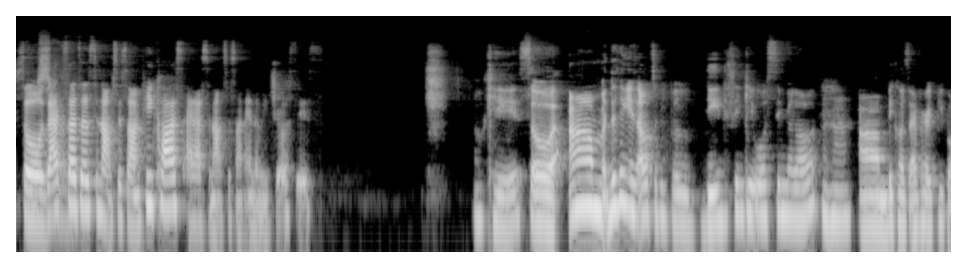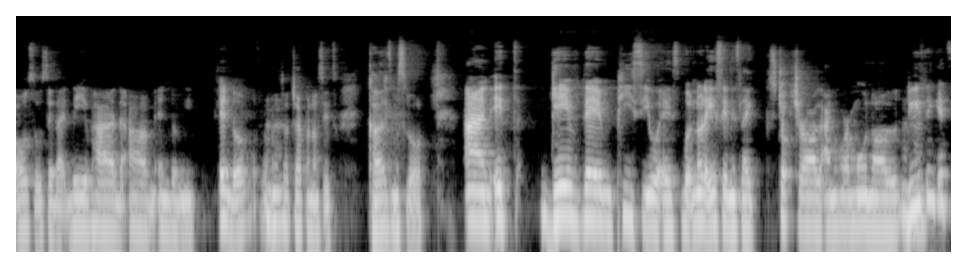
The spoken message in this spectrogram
So that's such a synopsis on PCOS and a synopsis on endometriosis. Okay, so um, the thing is, a lot of people did think it was similar. Mm-hmm. um, because I've heard people also say that they've had um endo, endo, I'm not sure I pronounce it, cause slow, and it gave them PCOS. But now that you're saying it's like structural and hormonal, do you Mhm. think it's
